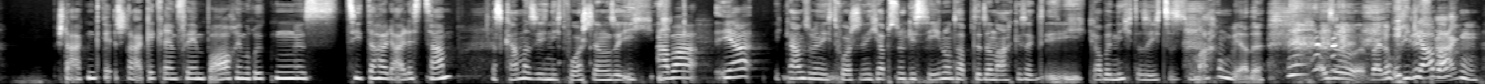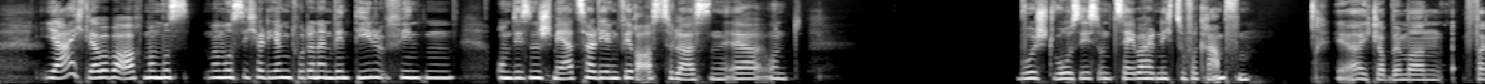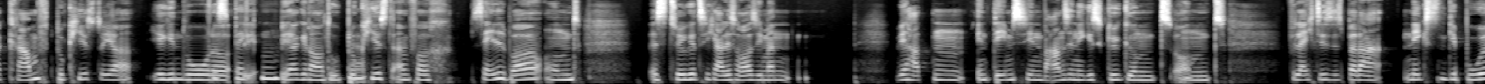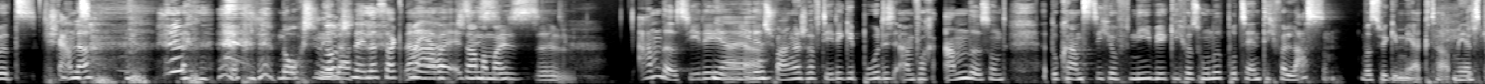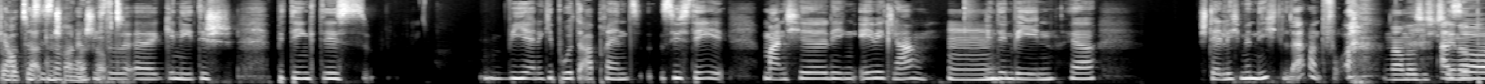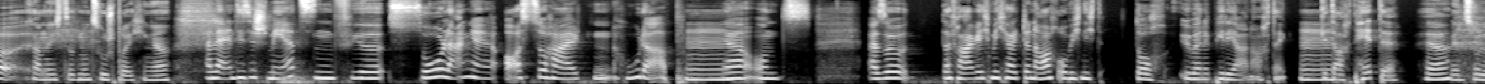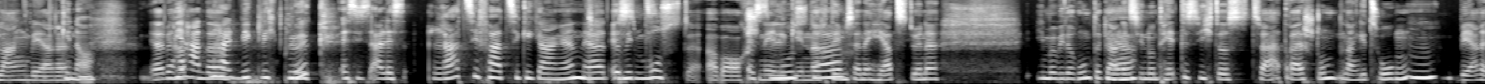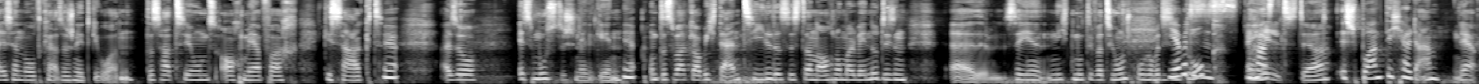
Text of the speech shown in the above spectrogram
starken, starke Krämpfe im Bauch, im Rücken, es zieht da halt alles zusammen. Das kann man sich nicht vorstellen. Also ich, ich Aber ja, ich kann es mir nicht vorstellen. Ich habe es nur gesehen und habe dir danach gesagt, ich, glaube nicht, dass ich das machen werde. Also, weil auch viele glaube auch- fragen. ja, ich glaube aber auch, man muss, man muss sich halt irgendwo dann ein Ventil finden, um diesen Schmerz halt irgendwie rauszulassen. Ja, und wurscht, wo es ist und selber halt nicht zu verkrampfen. Ja, ich glaube, wenn man verkrampft, blockierst du ja irgendwo oder Das Becken. ja genau, du blockierst einfach selber und es zögert sich alles raus. Ich meine, wir hatten in dem Sinn wahnsinniges Glück und, und vielleicht ist es bei der nächsten Geburt ganz noch schneller. Noch schneller sagt man ja. aber es Schauen ist, wir mal. Ist, äh, anders. Jede, Ja, ja. jede Schwangerschaft, jede Geburt ist einfach anders und du kannst dich auf nie wirklich was hundertprozentig verlassen, was wir gemerkt haben jetzt ich bei der glaube, dass zweiten es auch ein Schwangerschaft. bisschen äh, genetisch bedingt ist, wie eine Geburt abbrennt. Siehst eh, manche liegen ewig lang Mhm. in den Wehen. Ja. Stelle ich mir nicht leibend vor. Na, was ich gesehen Also, habe, kann ich da nur zusprechen. Ja. Allein diese Schmerzen für so lange auszuhalten, Hut ab. Mhm. Ja, und also da frage ich mich halt dann auch, ob ich nicht doch über eine PDA nachdenken Mhm. gedacht hätte. Ja, Wenn es so lang wäre. genau. Ja, wir, Wir hatten da halt wirklich Glück. Glück. Es ist alles ratzifatzi gegangen. Ja, Es musste aber auch schnell gehen, nachdem seine Herztöne immer wieder runtergegangen Ja. sind und hätte sich das zwei, drei Stunden lang gezogen, Mhm. wäre es ein Notkaiserschnitt geworden. Das hat sie uns auch mehrfach gesagt. Ja. Also es musste schnell gehen. Ja. Und das war, glaube ich, dein Ziel, dass es dann auch nochmal, wenn du diesen, äh, nicht Motivationsspruch, aber diesen Ja, aber Druck dieses- du hast- erhältst. Ja. es spornt dich halt an. ja.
